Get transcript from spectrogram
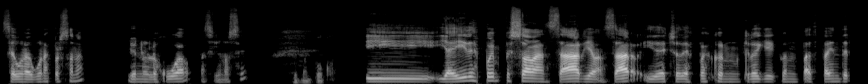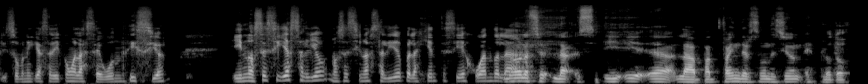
según algunas personas. Yo no lo he jugado, así que no sé. Yo tampoco. Y, y ahí después empezó a avanzar y avanzar. Y de hecho, después con creo que con Pathfinder y supone que iba a salir como la segunda edición. Y no sé si ya salió, no sé si no ha salido, pero la gente sigue jugando la. No, la, y- y, eh, la Pathfinder segunda edición explotó.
